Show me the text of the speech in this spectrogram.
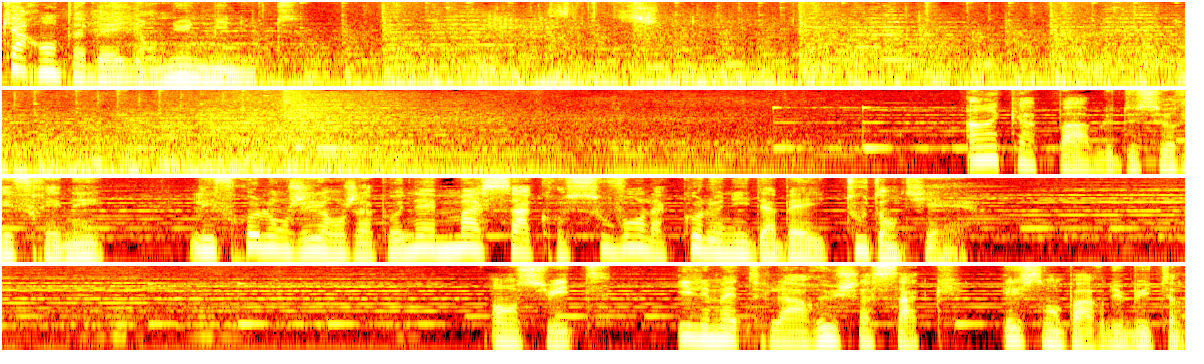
40 abeilles en une minute. Incapables de se réfréner, les frelons géants japonais massacrent souvent la colonie d'abeilles tout entière. Ensuite, ils mettent la ruche à sac et s'emparent du butin.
